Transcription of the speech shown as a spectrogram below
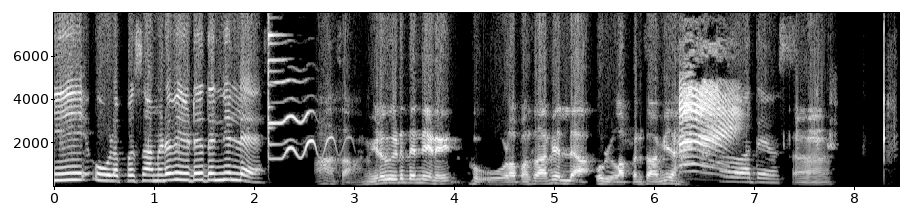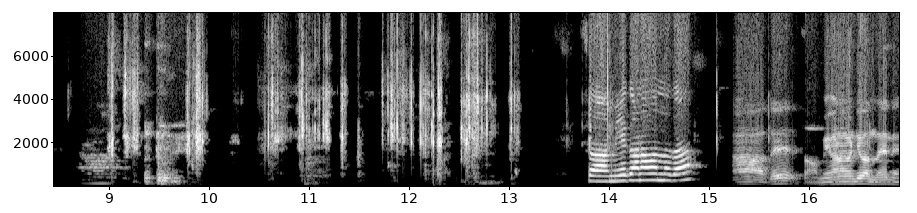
ഈ ഊളപ്പസ്വാമിയുടെ വീട് തന്നെയല്ലേ ആ സ്വാമിയുടെ വീട് തന്നെയാണ് ഊളപ്പൻ സ്വാമി അല്ല ഉള്ളപ്പൻ സ്വാമിയാ. ഓ അതെയോ. ആ. സ്വാമിയെ കാണാൻ വന്നതാ? ആ അതെ. സ്വാമി കാണാൻ വേണ്ടി വന്നേനെ.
